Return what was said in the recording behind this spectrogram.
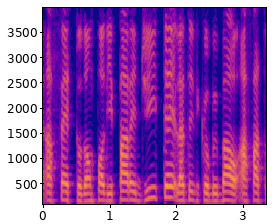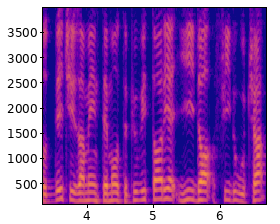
affetto da un po' di pareggite. L'Atletico Bilbao ha fatto decisamente molte più vittorie. Gli do fiducia.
